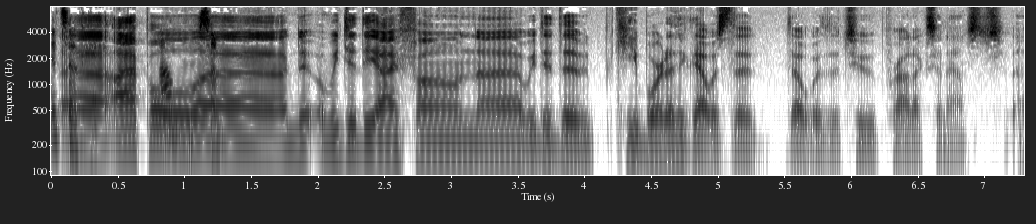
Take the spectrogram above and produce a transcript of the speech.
it's okay. Uh, Apple. Uh, we did the iPhone. Uh, we did the keyboard. I think that was the that were the two products announced. Uh,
